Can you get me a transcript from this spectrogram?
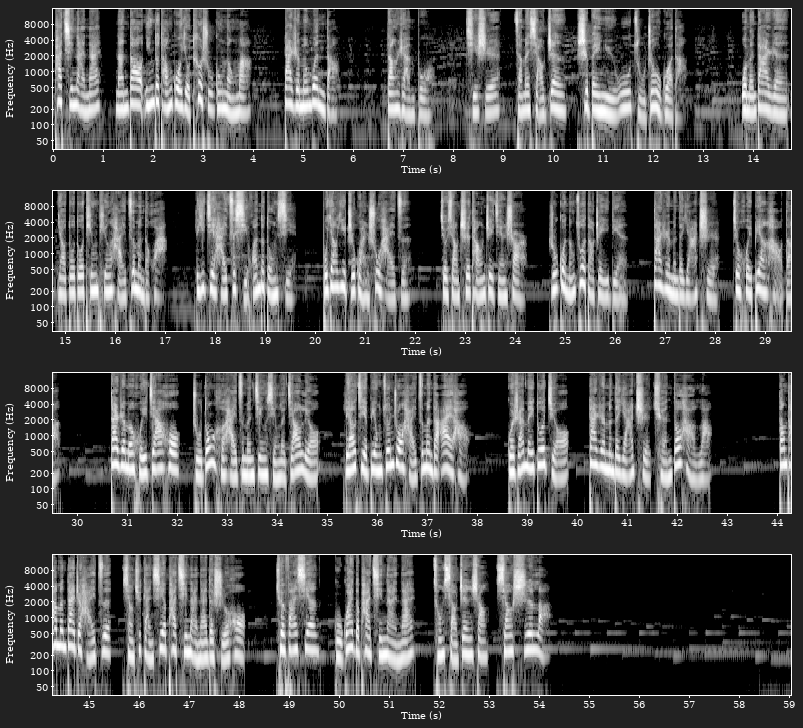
帕奇奶奶，难道您的糖果有特殊功能吗？大人们问道。当然不，其实咱们小镇是被女巫诅咒过的。我们大人要多多听听孩子们的话。理解孩子喜欢的东西，不要一直管束孩子。就像吃糖这件事儿，如果能做到这一点，大人们的牙齿就会变好的。大人们回家后，主动和孩子们进行了交流，了解并尊重孩子们的爱好。果然，没多久，大人们的牙齿全都好了。当他们带着孩子。想去感谢帕奇奶奶的时候，却发现古怪的帕奇奶奶从小镇上消失了。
